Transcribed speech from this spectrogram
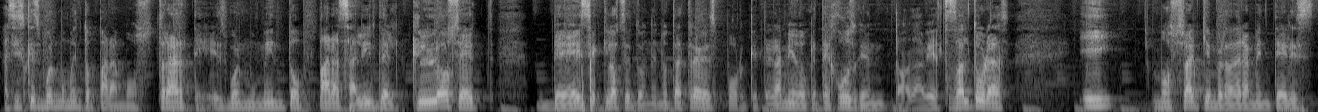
Así es que es buen momento para mostrarte, es buen momento para salir del closet de ese closet donde no te atreves porque te da miedo que te juzguen todavía a estas alturas y mostrar quién verdaderamente eres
